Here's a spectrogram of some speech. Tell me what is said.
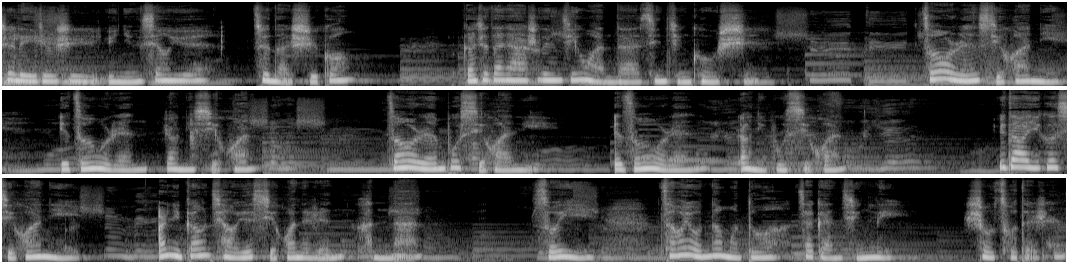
这里就是与您相约最暖时光，感谢大家收听今晚的心情故事。总有人喜欢你。也总有人让你喜欢，总有人不喜欢你，也总有人让你不喜欢。遇到一个喜欢你，而你刚巧也喜欢的人很难，所以才会有那么多在感情里受挫的人。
